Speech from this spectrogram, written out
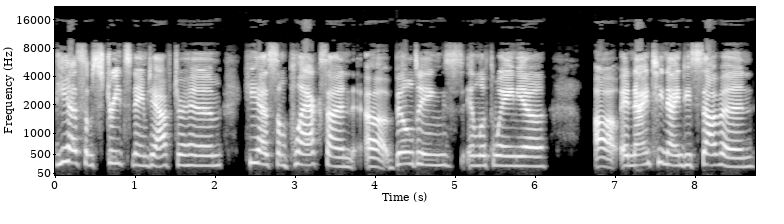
He has some streets named after him. He has some plaques on uh, buildings in lithuania uh, in 1997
